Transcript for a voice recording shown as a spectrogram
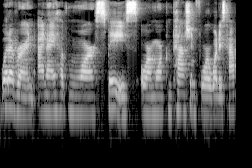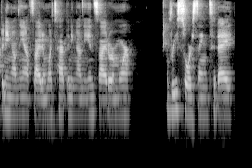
whatever. And, and I have more space or more compassion for what is happening on the outside and what's happening on the inside or more resourcing today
